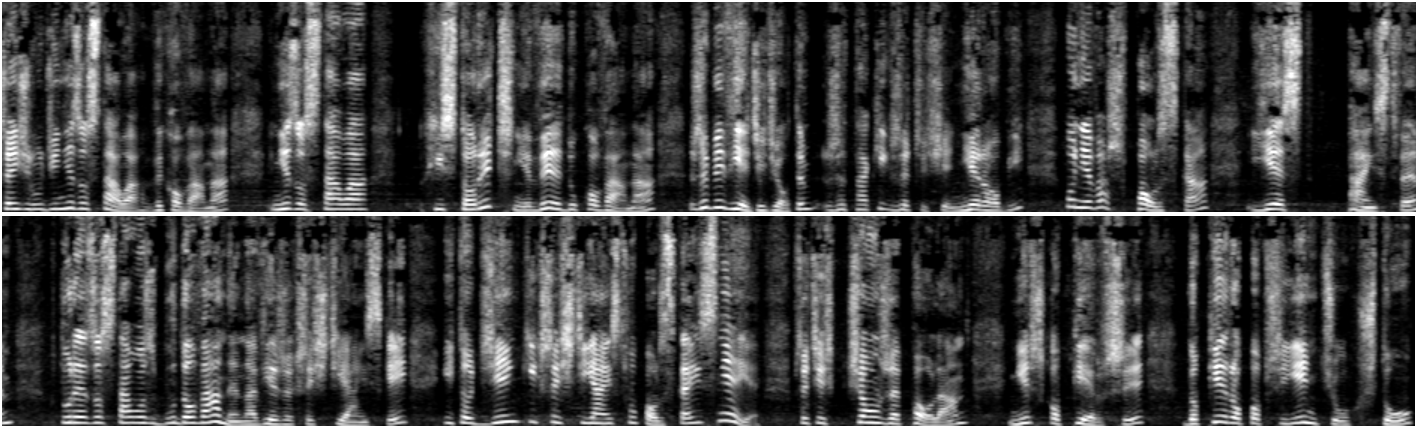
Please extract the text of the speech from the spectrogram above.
część ludzi nie została wychowana, nie została historycznie wyedukowana, żeby wiedzieć o tym, że takich rzeczy się nie robi, ponieważ Polska jest państwem, które zostało zbudowane na wierze chrześcijańskiej i to dzięki chrześcijaństwu Polska istnieje. Przecież książę Poland, Mieszko I, dopiero po przyjęciu chrztu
